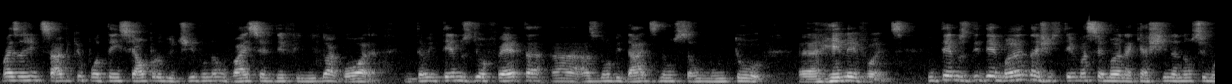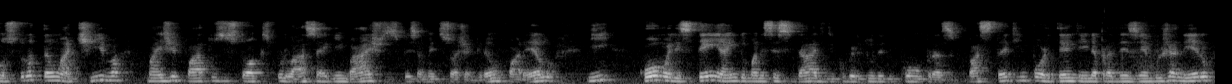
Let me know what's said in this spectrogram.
mas a gente sabe que o potencial produtivo não vai ser definido agora. Então, em termos de oferta, as novidades não são muito eh, relevantes. Em termos de demanda, a gente tem uma semana que a China não se mostrou tão ativa, mas de fato os estoques por lá seguem baixos, especialmente soja grão, farelo, e como eles têm ainda uma necessidade de cobertura de compras bastante importante ainda para dezembro, janeiro,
